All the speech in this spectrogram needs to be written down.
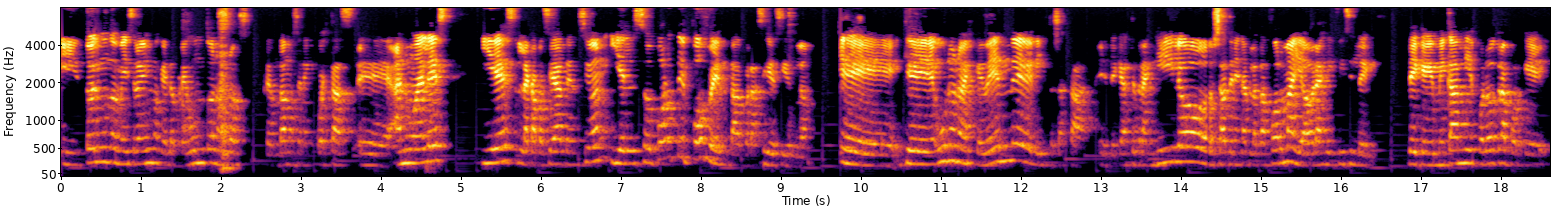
y todo el mundo me dice lo mismo que lo pregunto, nosotros preguntamos en encuestas eh, anuales y es la capacidad de atención y el soporte postventa, por así decirlo. Eh, que uno no es que vende, listo, ya está, eh, te quedaste tranquilo, ya tenés la plataforma y ahora es difícil de, que me cambies por otra porque,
